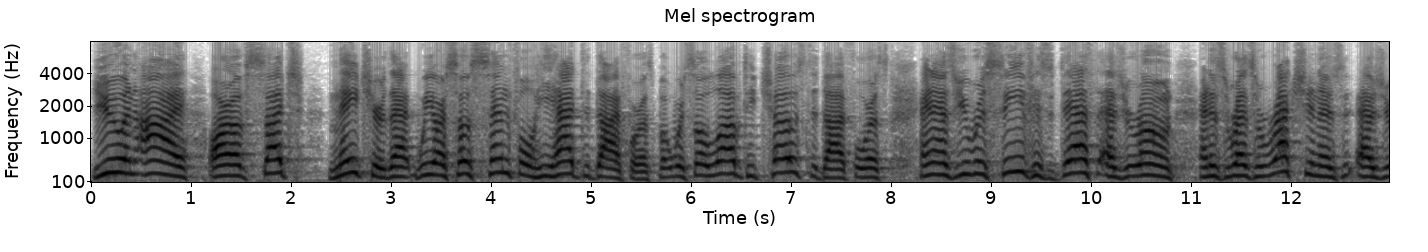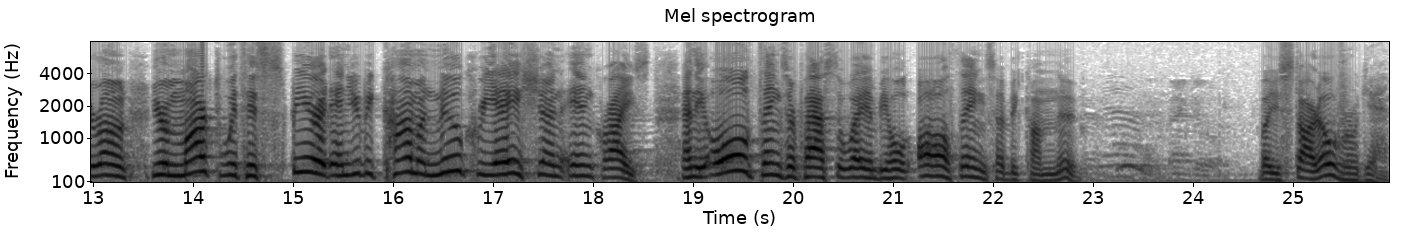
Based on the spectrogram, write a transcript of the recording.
You and I are of such nature that we are so sinful he had to die for us, but we're so loved he chose to die for us. And as you receive his death as your own and his resurrection as, as your own, you're marked with his spirit and you become a new creation in Christ. And the old things are passed away and behold, all things have become new. But you start over again.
